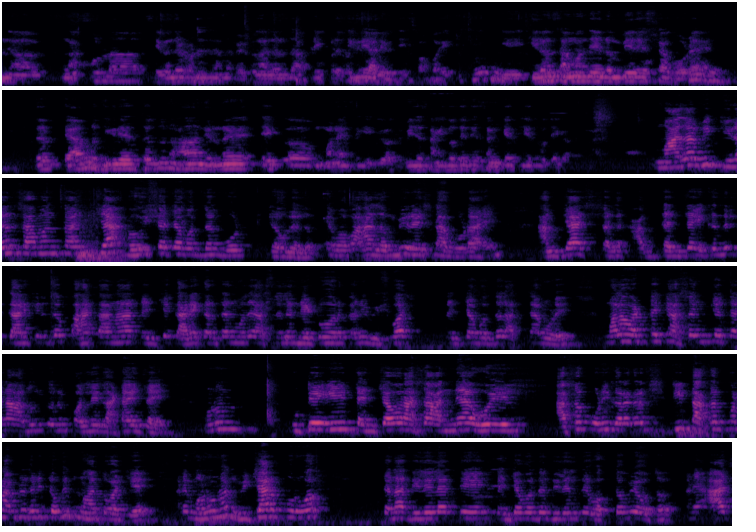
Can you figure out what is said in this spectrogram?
नागपूरला देवेंद्र फडणवीस यांना भेटून आल्यानंतर आपली प्रतिक्रिया आली होती स्वाभाविक. की किरण सामंत हे लंबी रेस का घोडा आहे. तर त्या प्रतिक्रियेतून हा निर्णय एक म्हणायचं की किंवा तुम्ही जे सांगितलं होते ते संकेत येत होते का? मला मी किरण सामंतांच्या भविष्याच्या बद्दल बोट ठेवलेलं की बाबा हा लंबी रेसचा घोडा आहे. आमच्या सग- त्यांच्या एकंदरीत कारकिर्द पाहताना त्यांचे कार्यकर्त्यांमध्ये असलेले नेटवर्क आणि विश्वास त्यांच्याबद्दल असल्यामुळे मला वाटतं की असंख्य त्यांना अजून तरी पल्ले गाठायचे आहे म्हणून कुठेही त्यांच्यावर असा अन्याय होईल असं कोणी करा कारण ती ताकद पण आमच्यासाठी तेवढीच महत्वाची आहे. आणि म्हणूनच विचारपूर्वक त्यांना दिलेलं ते त्यांच्याबद्दल दिलेलं ते वक्तव्य होतं. आणि आज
